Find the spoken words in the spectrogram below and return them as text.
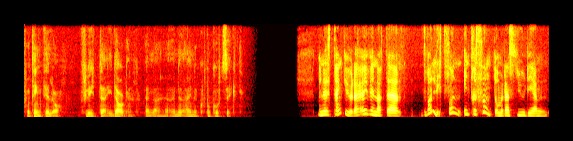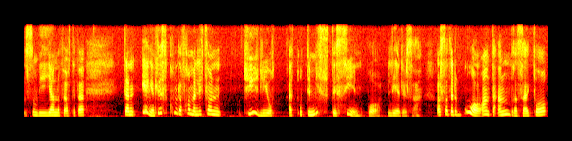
Få ting til å flyte i dagen, den, den ene på kort sikt. Men jeg tenker jo det, Øyvind, at det, det var litt sånn interessant med den studien som vi gjennomførte. For den, egentlig så kom det fram en litt sånn tydeliggjort et optimistisk syn på ledelse. Altså at det går an å endre seg for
